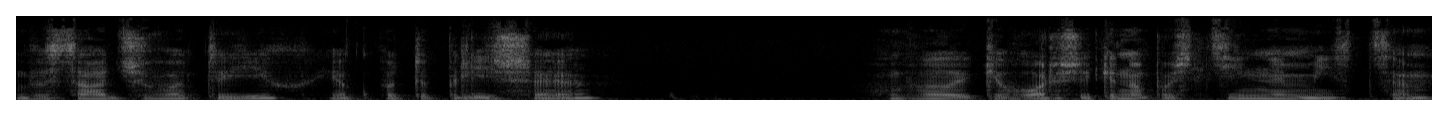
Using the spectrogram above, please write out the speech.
висаджувати їх, як потепліше, великі горщики на постійне місце.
